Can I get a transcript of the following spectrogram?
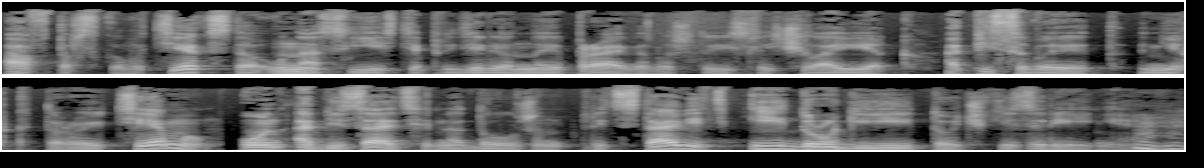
авторского текста. У нас есть определенные правила, что если человек описывает некоторую тему, он обязательно должен представить и другие точки зрения. Угу.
